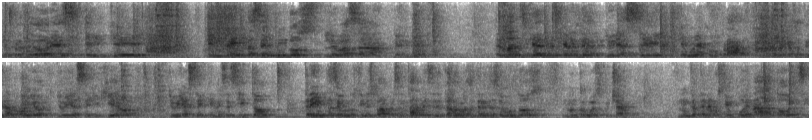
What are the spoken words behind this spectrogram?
El emprendedor es el que en 30 segundos le vas a vender. Es más, ni siquiera tienes que vender. Yo ya sé qué voy a comprar. No me vengas a tirar rollo. Yo ya sé qué quiero. Yo ya sé qué necesito. 30 segundos tienes para presentarme. Si te tardas más de 30 segundos, no te voy a escuchar. Nunca tenemos tiempo de nada. Todo es así.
